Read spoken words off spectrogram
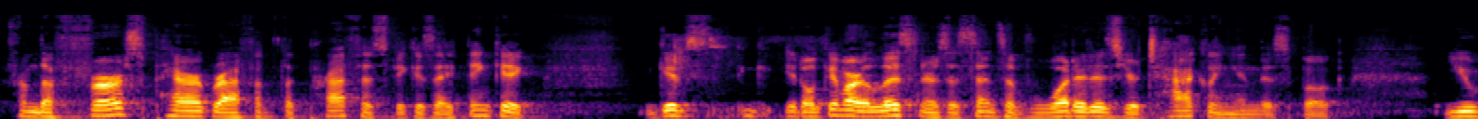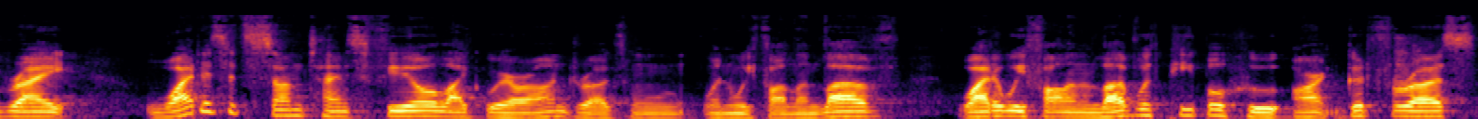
from the first paragraph of the preface because I think it gives it'll give our listeners a sense of what it is you're tackling in this book. You write why does it sometimes feel like we are on drugs when, when we fall in love? Why do we fall in love with people who aren't good for us?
